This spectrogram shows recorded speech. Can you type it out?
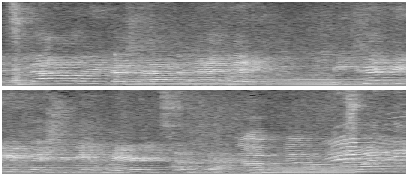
It's not only because you're having a bad day. It could be because you're getting married sometime. So I think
